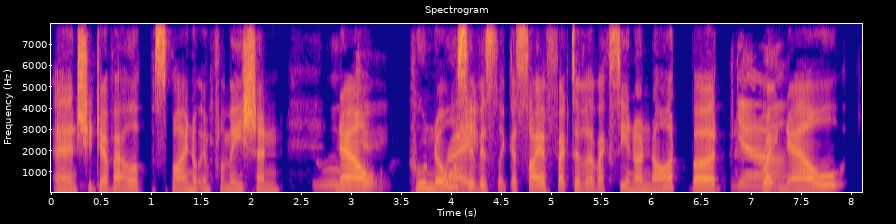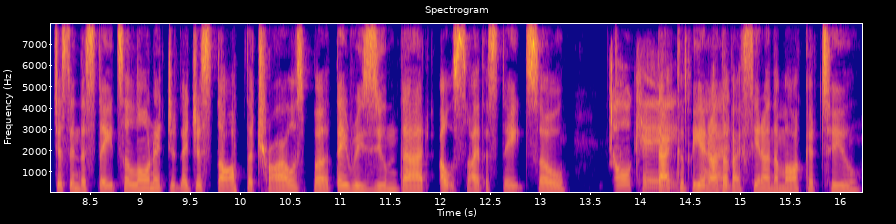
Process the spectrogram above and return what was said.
and she developed spinal inflammation. Ooh, Now, okay. who knows if it's like a side effect of a vaccine or not? But Yeah. right now, just in the states alone, it, they just stopped the trials, but they resumed that outside the states. So Okay. that could be another Yeah. vaccine on the market too.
